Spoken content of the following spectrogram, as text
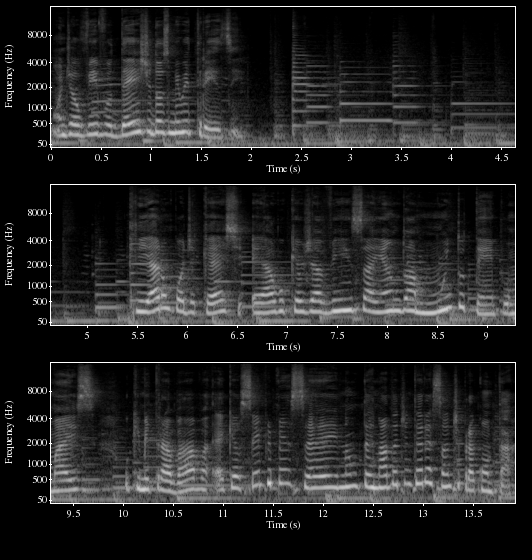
onde eu vivo desde 2013. Criar um podcast é algo que eu já vinha ensaiando há muito tempo, mas o que me travava é que eu sempre pensei não ter nada de interessante para contar.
